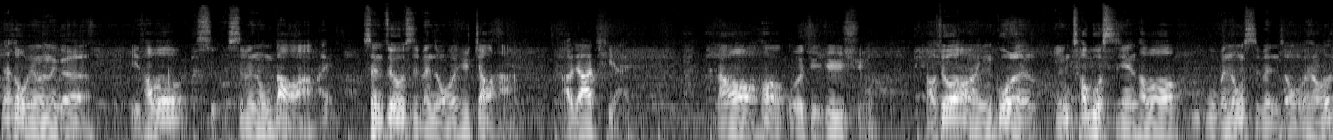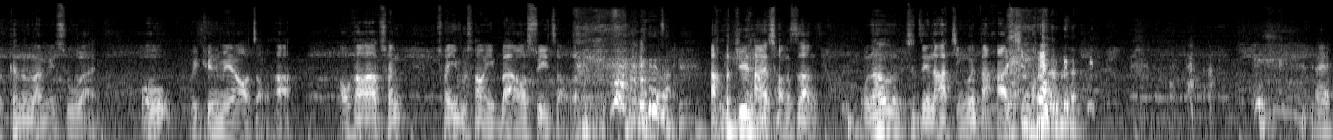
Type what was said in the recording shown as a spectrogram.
那时候我用那个也差不多十十分钟到啊，哎，剩最后十分钟我会去叫他，然后叫他起来，然后后我就继续巡，然后最后好像已经过了，已经超过时间，差不多五分钟十分钟，我想说看他们还没出来，我回去那边然后找他，然后我看到他穿穿衣服穿到一半然后睡着了，然后继续躺在床上，我那时候就直接拿警棍打他脚。哎，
